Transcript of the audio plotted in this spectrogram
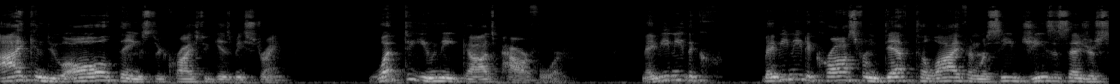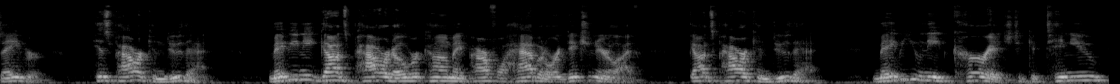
I can do all things through Christ who gives me strength. What do you need God's power for? Maybe you need the Maybe you need to cross from death to life and receive Jesus as your Savior. His power can do that. Maybe you need God's power to overcome a powerful habit or addiction in your life. God's power can do that. Maybe you need courage to continue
